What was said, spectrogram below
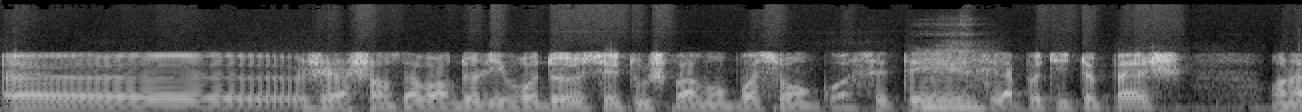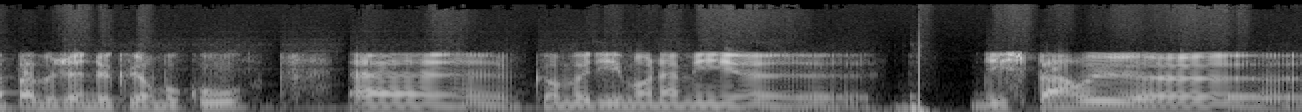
Euh, j'ai la chance d'avoir deux livres d'eux. C'est touche pas à mon poisson, quoi. C'était, c'est la petite pêche. On n'a pas besoin de cuire beaucoup. Euh, comme me dit mon ami euh, disparu, euh,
